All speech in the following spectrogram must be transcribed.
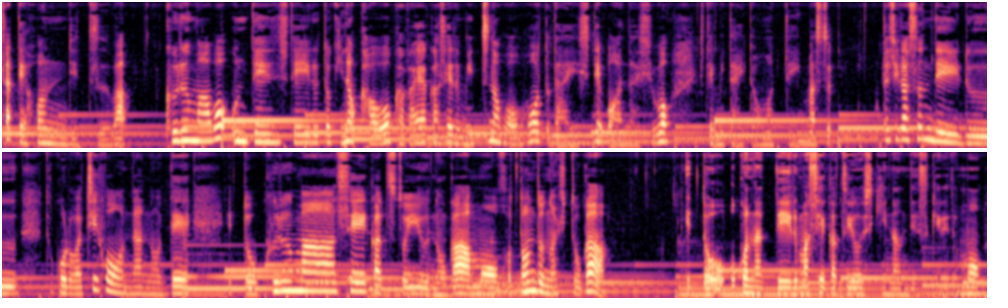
さて本日は車を運転している時の顔を輝かせる3つの方法と題してお話をしてみたいと思っています。私が住んでいるところは地方なので、えっと、車生活というのがもうほとんどの人がえっと、行っている、まあ、生活様式なんですけれども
